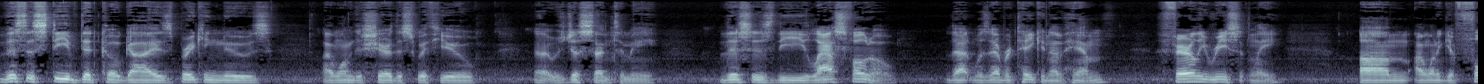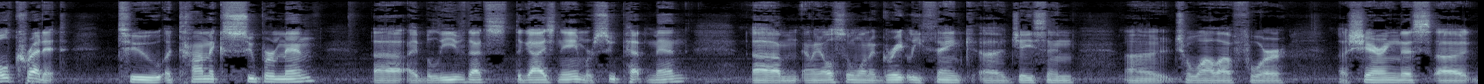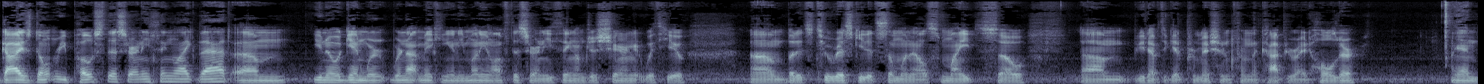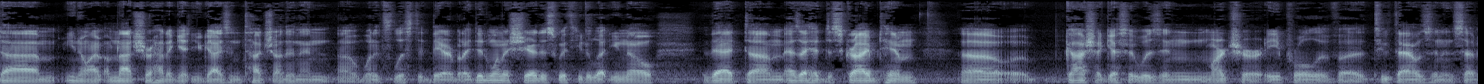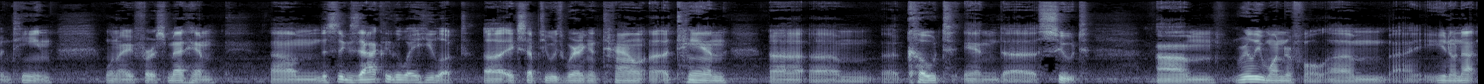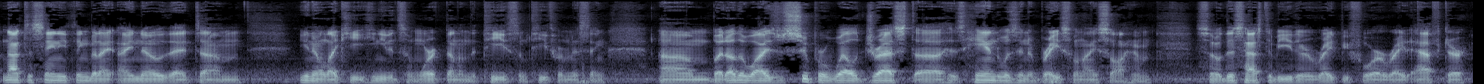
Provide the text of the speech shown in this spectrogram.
This is Steve Ditko, guys. Breaking news. I wanted to share this with you. Uh, it was just sent to me. This is the last photo that was ever taken of him fairly recently. Um, I want to give full credit to Atomic Supermen. Uh, I believe that's the guy's name, or Supep Men. Um, and I also want to greatly thank uh, Jaison uh, for uh, sharing this. Uh, guys, don't repost this or anything like that. Um, you know, again, we're we're not making any money off this or anything. I'm just sharing it with you. Um, but it's too risky that someone else might. So um, you'd have to get permission from the copyright holder. And um, you know, I'm not sure how to get you guys in touch other than uh, what it's listed there. But I did want to share this with you to let you know that um, as I had described him. Uh, gosh, I guess it was in March or April of uh, 2017 when I first met him. Um, this is exactly the way he looked, uh, except he was wearing a, a tan uh, um, uh, coat and uh, suit. Um, really wonderful. Um, I, you know, not not to say anything, but I, I know that um, you know, like he, he needed some work done on the teeth. Some teeth were missing. Um, but otherwise, super well dressed. Uh, his hand was in a brace when I saw him. So this has to be either right before or right after.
